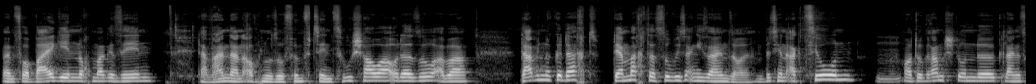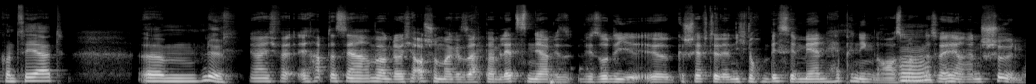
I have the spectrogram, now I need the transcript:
beim Vorbeigehen noch mal gesehen. Da waren dann auch nur so 15 Zuschauer oder so, aber da habe ich noch gedacht, der macht das so, wie es eigentlich sein soll. Ein bisschen Aktion, mhm. Autogrammstunde, kleines Konzert. Ähm, nö. Ja, ich habe das ja, haben wir glaube ich auch schon mal gesagt, beim letzten Jahr, wieso die äh, Geschäfte denn nicht noch ein bisschen mehr ein Happening draus machen. Mhm. Das wäre ja ganz schön.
